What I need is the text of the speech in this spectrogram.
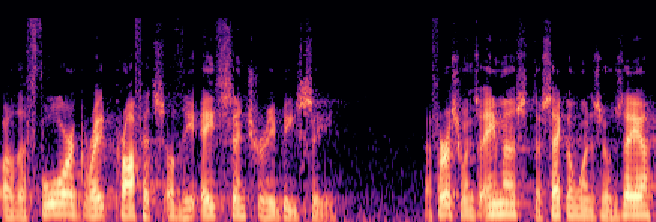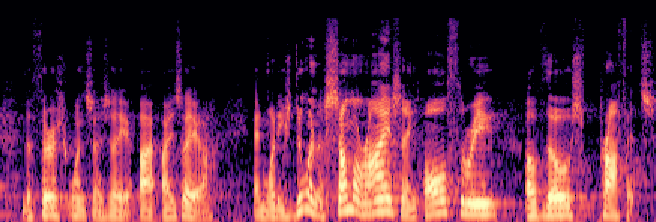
of the four great prophets of the eighth century BC. The first one's Amos, the second one's Hosea, the third one's Isaiah. Isaiah. And what he's doing is summarizing all three of those prophets.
